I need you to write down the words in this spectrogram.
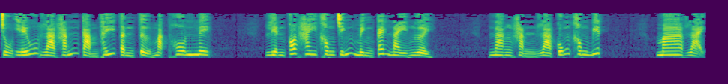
Chủ yếu là hắn cảm thấy tần tử mặt hôn mê, liền có hay không chính mình cái này người, nàng hẳn là cũng không biết, mà lại,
